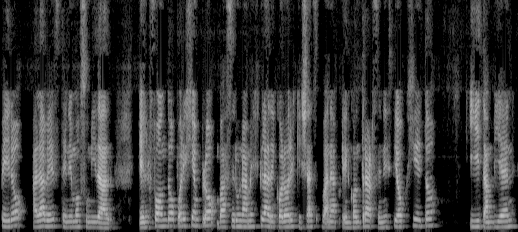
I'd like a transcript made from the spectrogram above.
pero a la vez tenemos unidad. El fondo, por ejemplo, va a ser una mezcla de colores que ya van a encontrarse en este objeto y también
